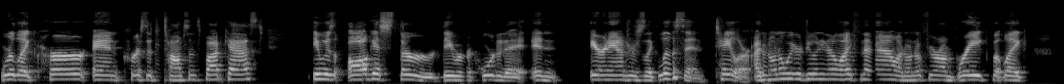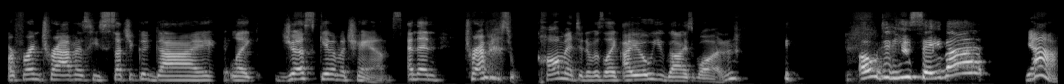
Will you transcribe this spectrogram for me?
Where like her and Charissa Thompson's podcast, it was August 3rd, they recorded it. And Erin Andrews like, listen, Taylor, I don't know what you're doing in your life now. I don't know if you're on break, but like our friend Travis, he's such a good guy. Like, just give him a chance. And then Travis commented, it was like, I owe you guys one. oh, did he say that? Yeah.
